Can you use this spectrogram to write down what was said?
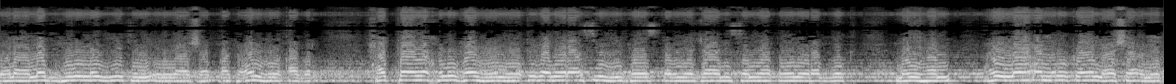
ولا مدح ميت إلا شقت عنه قبر حتى يخلفه من قبل رأسه فيستوي جالسا يقول ربك ميهم أي ما أمرك وما شأنك.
